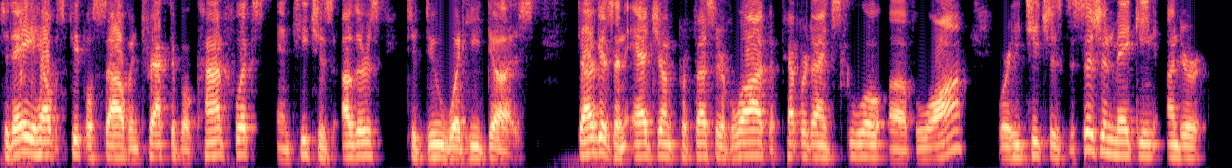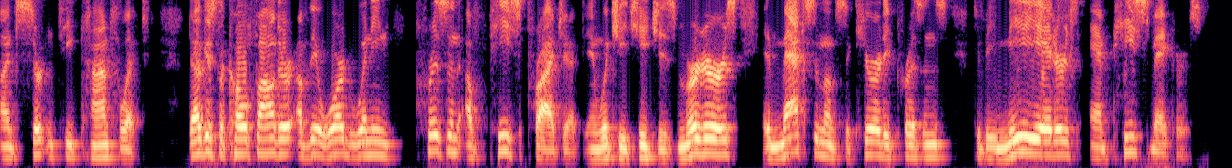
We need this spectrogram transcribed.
Today, he helps people solve intractable conflicts and teaches others to do what he does. Doug is an adjunct professor of law at the Pepperdine School of Law, where he teaches decision making under uncertainty conflict. Doug is the co founder of the award winning Prison of Peace Project, in which he teaches murderers in maximum security prisons to be mediators and peacemakers.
